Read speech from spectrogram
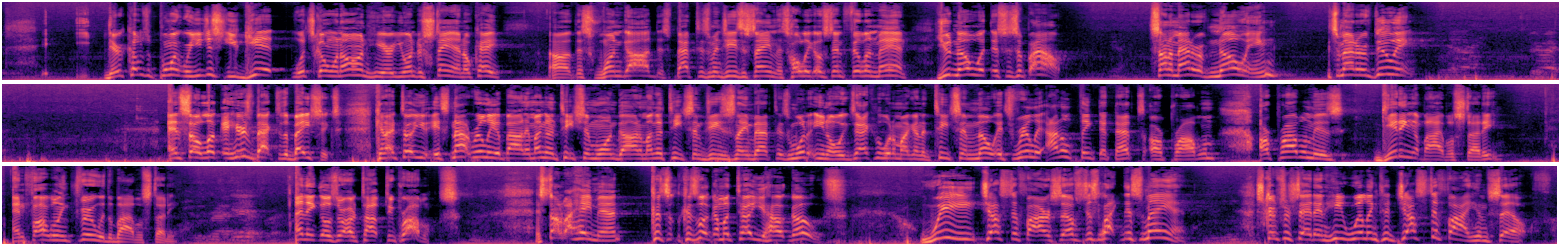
there comes a point where you just you get what's going on here. You understand, okay? Uh, this one God, this baptism in Jesus' name, this Holy Ghost infilling man. You know what this is about. It's not a matter of knowing; it's a matter of doing. And so, look, here's back to the basics. Can I tell you, it's not really about, am I going to teach them one God? Am I going to teach them Jesus' name baptism? What, you know, exactly what am I going to teach them? No, it's really, I don't think that that's our problem. Our problem is getting a Bible study and following through with the Bible study. I think those are our top two problems. It's not about, hey, man, because look, I'm going to tell you how it goes. We justify ourselves just like this man. Scripture said, and he willing to justify himself.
